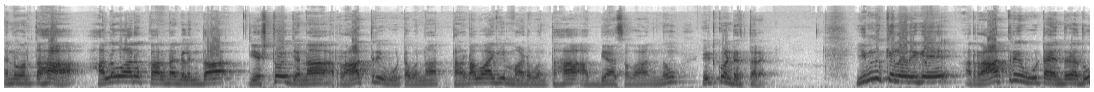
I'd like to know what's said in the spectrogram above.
ಅನ್ನುವಂತಹ ಹಲವಾರು ಕಾರಣಗಳಿಂದ ಎಷ್ಟೋ ಜನ ರಾತ್ರಿ ಊಟವನ್ನು ತಡವಾಗಿ ಮಾಡುವಂತಹ ಅಭ್ಯಾಸವನ್ನು ಇಟ್ಕೊಂಡಿರ್ತಾರೆ. ಇನ್ನು ಕೆಲವರಿಗೆ ರಾತ್ರಿ ಊಟ ಎಂದರೆ ಅದು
